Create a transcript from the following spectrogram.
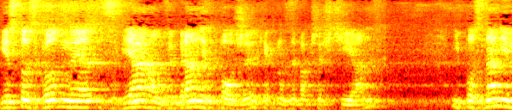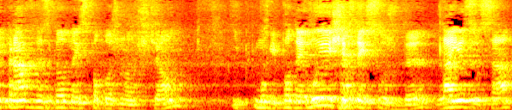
Jest to zgodne z wiarą wybranych Bożych, jak nazywa chrześcijan, i poznaniem prawdy zgodnej z pobożnością. I mówi, podejmuje się tej służby dla Jezusa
